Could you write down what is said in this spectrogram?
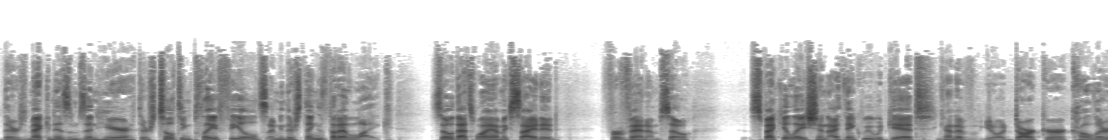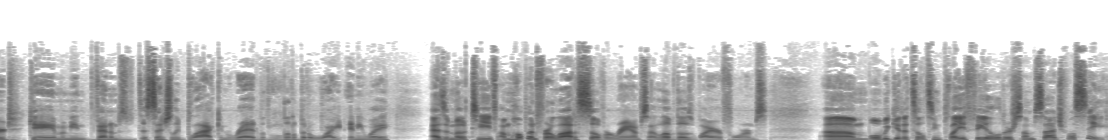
There's mechanisms in here. There's tilting play fields. I mean, there's things that I like. So that's why I'm excited for Venom. So speculation, I think we would get kind of, you know, a darker colored game. I mean, Venom's essentially black and red with a little bit of white anyway as a motif. I'm hoping for a lot of silver ramps. I love those wire forms. Um, will we get a tilting play field or some such? We'll see.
